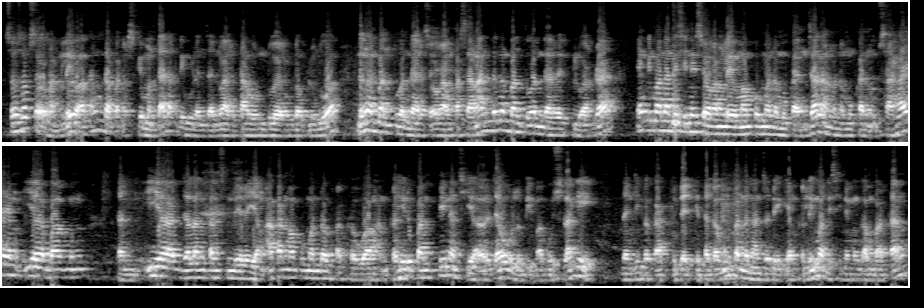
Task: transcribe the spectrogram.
sosok seorang Leo akan mendapat rezeki mendadak di bulan Januari tahun 2022 dengan bantuan dari seorang pasangan, dengan bantuan dari keluarga, yang di mana di sini seorang Leo mampu menemukan jalan, menemukan usaha yang ia bangun dan ia jalankan sendiri yang akan mampu mendongkrak keuangan kehidupan finansial jauh lebih bagus lagi. Dan jika kartu date kita gabungkan dengan zodiak yang kelima di sini menggambarkan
